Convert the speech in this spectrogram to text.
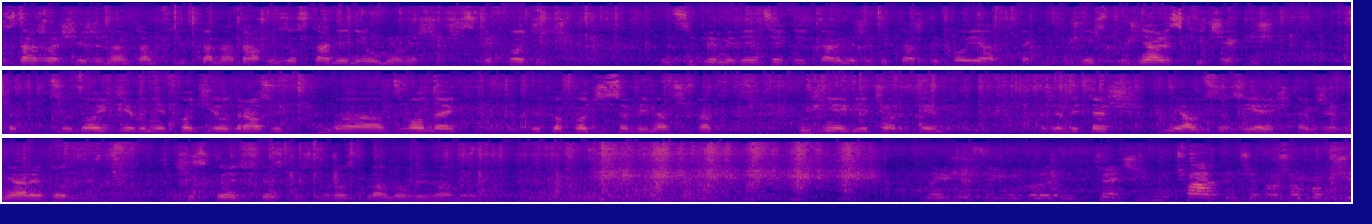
zdarza się, że nam tam kilka na dachu zostanie, nie umią jeszcze wszystkie wchodzić. Więc sypiemy więcej tej karmy, żeby każdy pojadł, taki później spóźnialski, czy jakiś co dojdzie, bo nie wchodzi od razu na dzwonek, tylko wchodzi sobie na przykład później wieczorkiem, żeby też miał co zjeść. Także w miarę to wszystko jest w ten sposób rozplanowywane. No już jesteśmy koledzy w trzecim, czwartym, przepraszam, boksie.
